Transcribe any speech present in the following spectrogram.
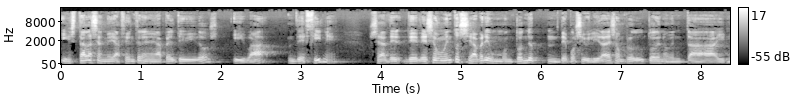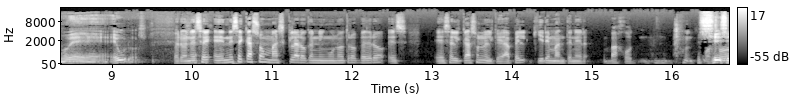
instalas el Media Center en el Apple TV 2 y va de cine. O sea, de- de- ese momento se abre un montón de, de posibilidades a un producto de 99 euros. Pero en ese, en ese caso, más claro que en ningún otro, Pedro, es, es el caso en el que Apple quiere mantener bajo por Sí, todos sí,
